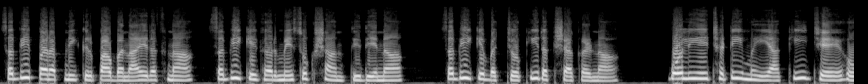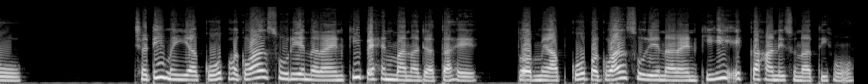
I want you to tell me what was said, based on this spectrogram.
सभी पर अपनी कृपा बनाए रखना, सभी के घर में सुख शांति देना, सभी के बच्चों की रक्षा करना। बोलिए छठी मैया की जय हो। छठी मैया को भगवान सूर्य नारायण की बहन माना जाता है। तो अब मैं आपको भगवान सूर्य नारायण की ही एक कहानी सुनाती हूँ।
